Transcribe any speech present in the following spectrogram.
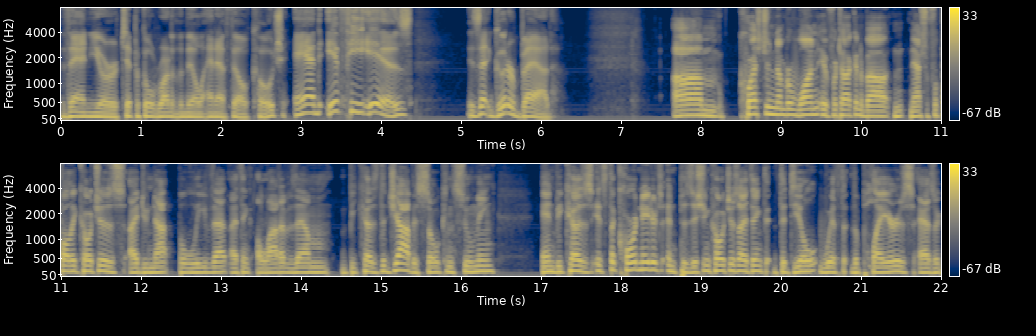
than your typical run-of-the-mill NFL coach? And if he is, is that good or bad? Um, question number one: If we're talking about National Football League coaches, I do not believe that. I think a lot of them, because the job is so consuming, and because it's the coordinators and position coaches, I think that, that deal with the players as a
